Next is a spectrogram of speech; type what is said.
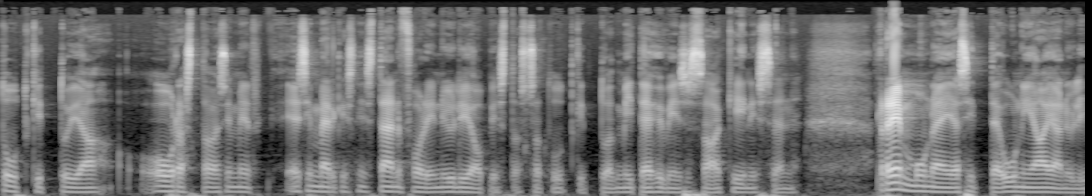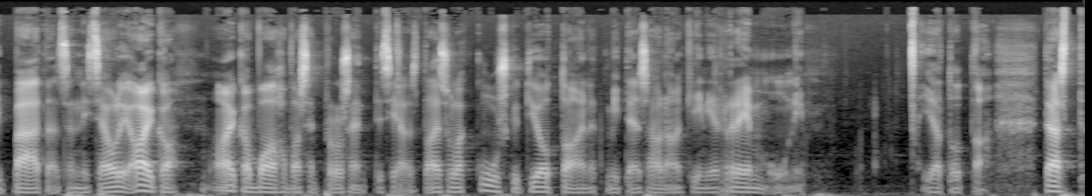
tutkittu ja Ourasta esimerkiksi niin Stanfordin yliopistossa tutkittu, että miten hyvin se saa kiinni sen remmuneen ja sitten uniajan ylipäätänsä, niin se oli aika, aika vahva se prosentti siellä. Se taisi olla 60 jotain, että miten saadaan kiinni remmuuni. Ja tota, tästä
